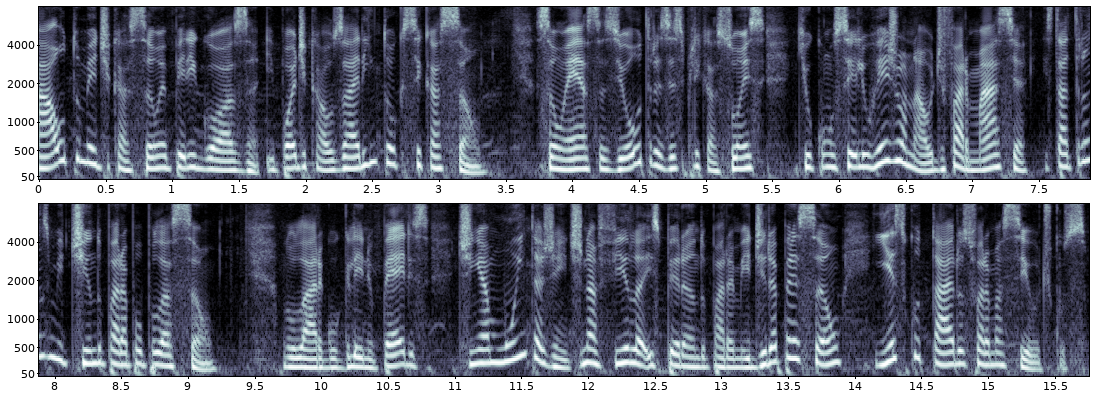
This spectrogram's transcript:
A automedicação é perigosa e pode causar intoxicação. São essas e outras explicações que o Conselho Regional de Farmácia está transmitindo para a população. No Largo Glênio Pérez, tinha muita gente na fila esperando para medir a pressão e escutar os farmacêuticos.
